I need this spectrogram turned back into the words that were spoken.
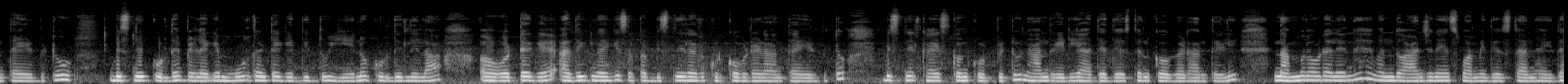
ಅಂತ ಹೇಳ್ಬಿಟ್ಟು, ಬಿಸಿನೀರು ಕುಡಿದೆ ಬೆಳಗ್ಗೆ ಮೂರು ಗಂಟೆಗೆ ಎದ್ದಿದ್ದು ಏನೂ ಕುಡ್ದಿರ್ಲಿಲ್ಲ ಆ, ಹೊಟ್ಟೆಗೆ. ಅದಕ್ಕಾಗಿ ಸ್ವಲ್ಪ ಬಿಸಿನೀರಾದ್ರೂ ಕುಡ್ಕೊಬಿಡೋಣ ಅಂತ ಹೇಳ್ಬಿಟ್ಟು ಬಿಸಿನೀರು ಕಾಯಿಸ್ಕೊಂಡು ಕುಡ್ಬಿಟ್ಟು ನಾನು ರೆಡಿ ಆದೆ ದೇವಸ್ಥಾನಕ್ಕೆ ಹೋಗೋಣ ಅಂತೇಳಿ. ನಮ್ಮ ರೋಡಲ್ಲೇ ಒಂದು ಆಂಜನೇಯ ಸ್ವಾಮಿ ದೇವಸ್ಥಾನ ಇದೆ.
